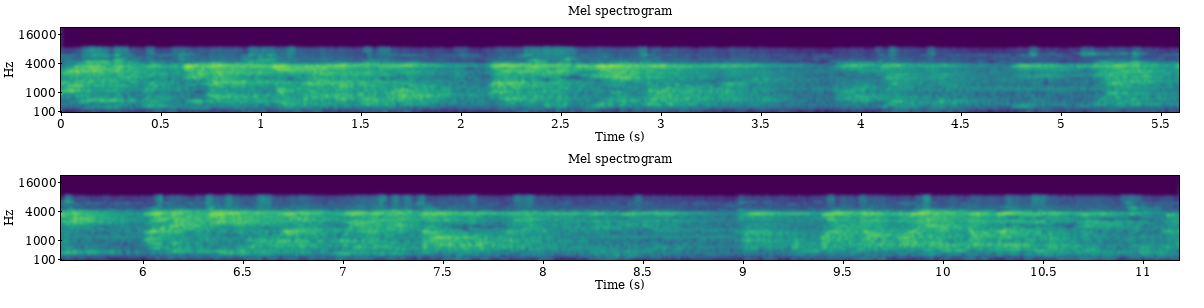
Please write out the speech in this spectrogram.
啊，你一份钱啊就顺来，啊个我，啊顺是安怎嘛安尼，啊对不对？伊伊安尼结，安尼结吼，安尼飞，安尼走吼，安尼安尼名啊。啊，我买下摆啊，下摆我就变久啦，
